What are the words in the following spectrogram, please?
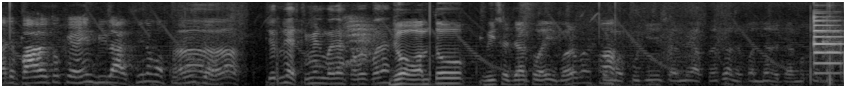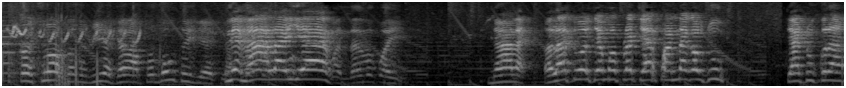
અરે ભાવે તો કે અહીં બિલ આવશે ને મફત હા, એસ્ટિમેટ બધા ખબર પડે? જો આમ તો વીસ હજાર તો આવી બરોબર? તો હા. મફુજીની શરમે આપણે છે ને પંદર હજારમાં કશું આપતો નહીં વીસ હજાર આપણો બહુ થઈ જાય છે. લે ના લાઈ યાર. પંદરમાં પછી. ના લાઈ હલાતું હોય જેમ આપણે ચાર પાંચ ના કહું છું. ચાર ટુકડા.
